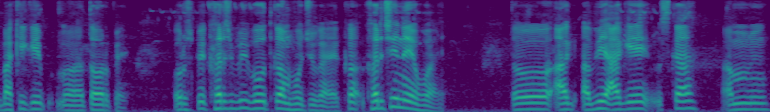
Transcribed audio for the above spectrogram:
बाकी के तौर पे। और उस पर खर्च भी बहुत कम हो चुका है खर्च ही नहीं हुआ है। तो आग, अभी आगे उसका हम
